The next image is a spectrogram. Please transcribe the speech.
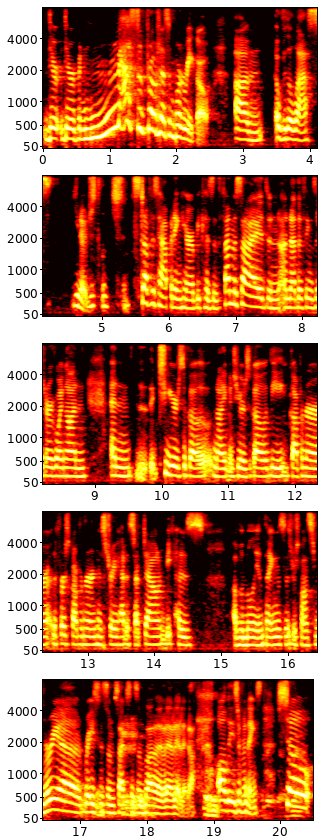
there there have been massive protests in puerto rico um, over the last you know just stuff is happening here because of the femicides and, and other things that are going on. And two years ago not even two years ago the governor the first governor in history had to step down because of a million things his response to maria racism sexism blah blah blah blah, blah all these different things. So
